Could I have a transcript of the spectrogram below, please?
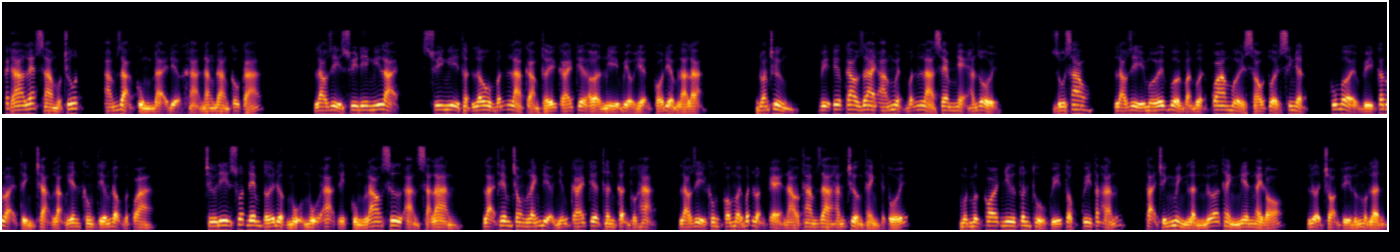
cách alex xa một chút, ám dạ cùng đại địa khả năng đang câu cá. Lão gì suy đi nghĩ lại, suy nghĩ thật lâu vẫn là cảm thấy cái kia ẩn nhì biểu hiện có điểm là lạ. Đoán chừng vị tiêu cao giai á nguyệt vẫn là xem nhẹ hắn rồi. Dù sao, lão dì mới vừa vặn vượt qua mười sáu tuổi sinh nhật, cũng bởi vì các loại tình trạng lặng yên không tiếng động vượt qua. Chứ đi suốt đêm tới được mụ mụ ạ à thịt cùng lao sư ạn xà lan, lại thêm trong lãnh địa những cái kia thân cận thuộc hạ, lão dì không có mời bất luận kẻ nào tham gia hắn trưởng thành tối. Một mực coi như tuân thủ quý tộc quy tắc hắn, tại chính mình lần nữa thành niên ngày đó, lựa chọn tùy hứng một lần.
